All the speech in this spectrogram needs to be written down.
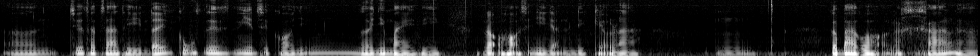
Ờ, chứ thật ra thì đấy cũng đương nhiên sẽ có những người như mày thì nó, họ sẽ nhìn nhận như kiểu là um, các ba của họ là khá là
